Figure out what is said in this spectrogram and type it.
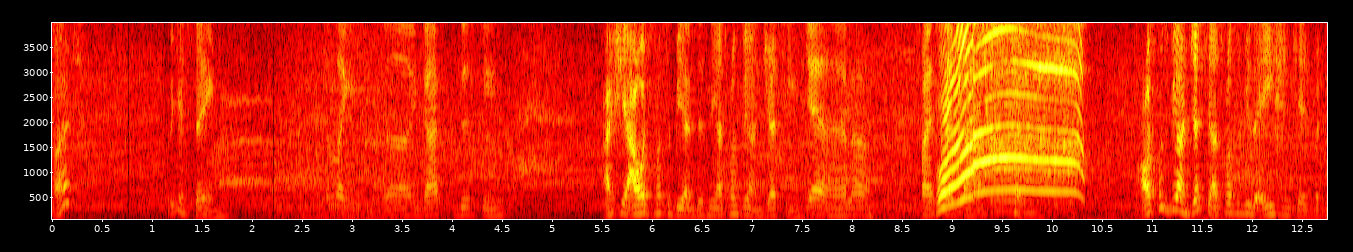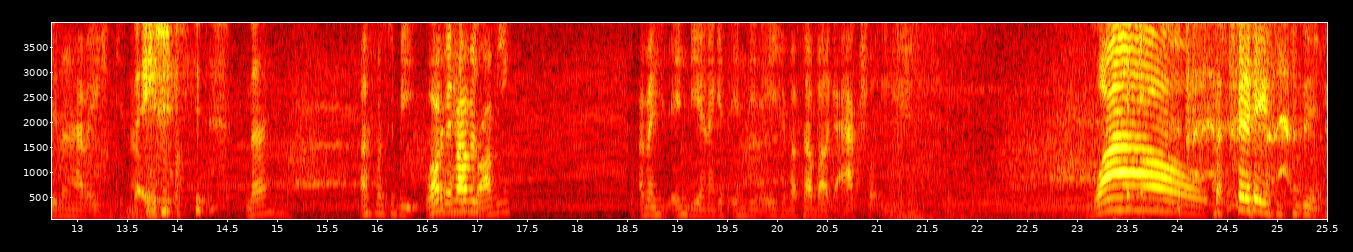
what? What are you guys saying? It's like uh, got Disney. Actually, I was supposed to be on Disney. I was supposed to be on Jesse. Yeah, I know. That's why I said that. I was supposed to be on Jesse. I was supposed to be the Asian kid, but they didn't have an Asian kid now. the Asian. kid? nice. I was supposed to be. What What if I was? Ravi? I mean, he's Indian. I guess Indian Asian, but I'm talking about like an actual Asian. Wow. Just kidding. just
